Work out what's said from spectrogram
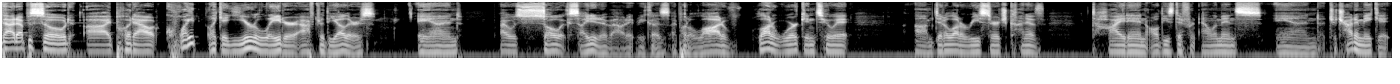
That episode I put out quite like a year later after the others, and I was so excited about it because I put a lot of a lot of work into it, um, did a lot of research, kind of tied in all these different elements, and to try to make it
